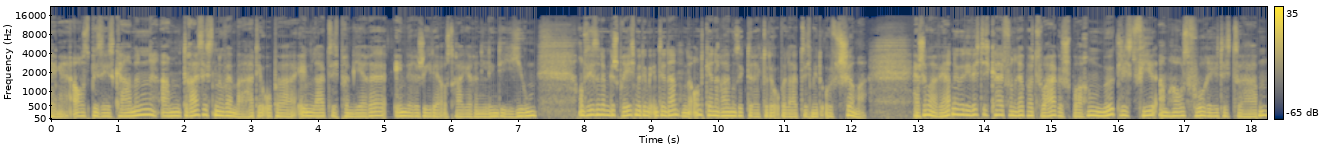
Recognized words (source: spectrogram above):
Klänge aus Bizets Carmen. Am 30. November hat die Oper in Leipzig Premiere in der Regie der Australierin Lindy Hume. Und wir sind im Gespräch mit dem Intendanten und Generalmusikdirektor der Oper Leipzig mit Ulf Schirmer. Herr Schirmer, wir hatten über die Wichtigkeit von Repertoire gesprochen, möglichst viel am Haus vorrätig zu haben.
